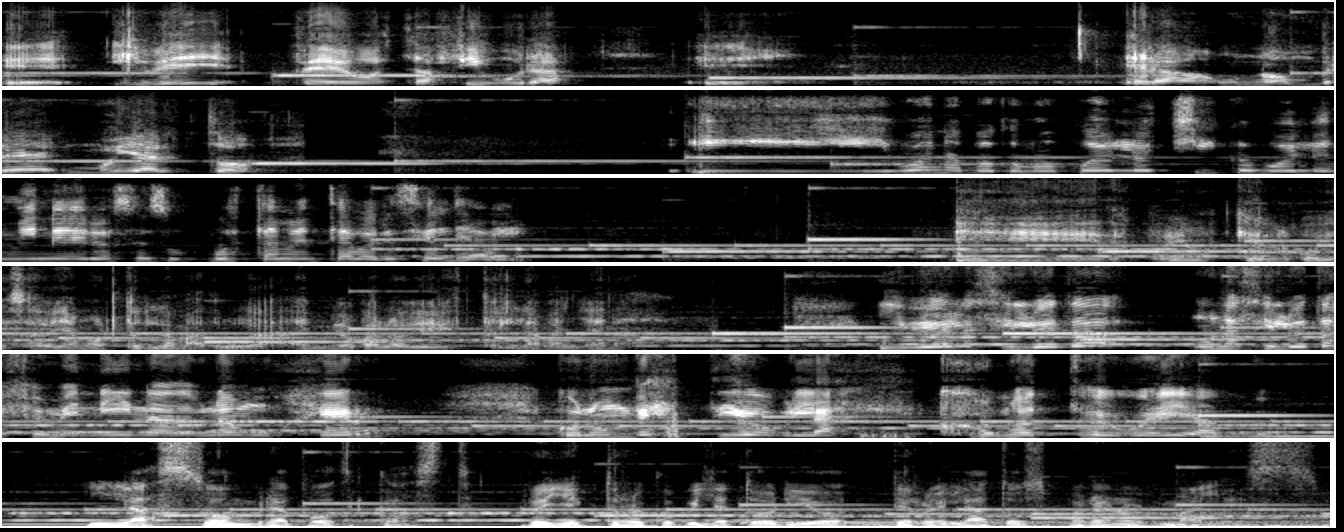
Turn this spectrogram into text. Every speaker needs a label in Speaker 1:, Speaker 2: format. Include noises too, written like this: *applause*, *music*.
Speaker 1: eh, y veo esta figura. Eh, era un hombre muy alto.
Speaker 2: Y bueno, pues como pueblo chico, pueblo minero, se supuestamente aparecía el diablo.
Speaker 1: Y descubrimos que el Goyo se había muerto en la madrugada y mi papá lo había visto en la mañana.
Speaker 3: Y veo la silueta, una silueta femenina de una mujer con un vestido blanco, *laughs* no estoy weyando.
Speaker 4: La Sombra Podcast, proyecto recopilatorio de relatos paranormales.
